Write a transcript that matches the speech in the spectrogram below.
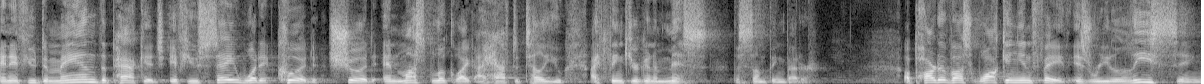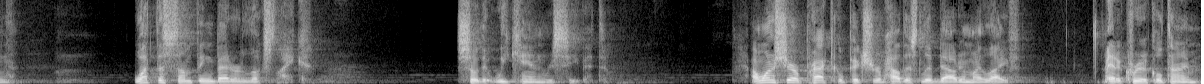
And if you demand the package, if you say what it could, should, and must look like, I have to tell you, I think you're gonna miss the something better. A part of us walking in faith is releasing what the something better looks like so that we can receive it. I want to share a practical picture of how this lived out in my life at a critical time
